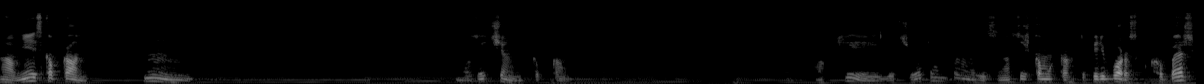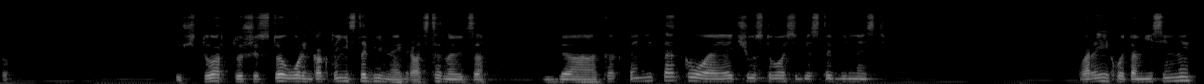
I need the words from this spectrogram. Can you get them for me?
А у меня есть капкан. М -м. ну зачем капкан? Окей для чего там понадобится. У нас слишком как-то перебор с хпшков четвертый шестой уровень как-то нестабильная игра становится. Да как-то не такое. Я чувствовал себе стабильность. Враги хоть там не сильны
